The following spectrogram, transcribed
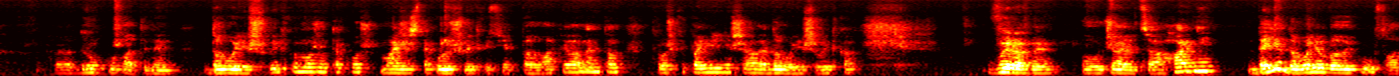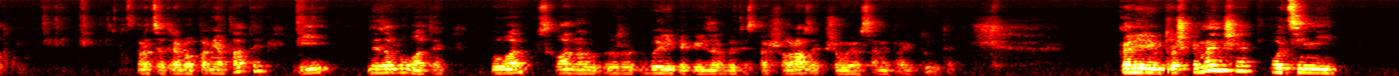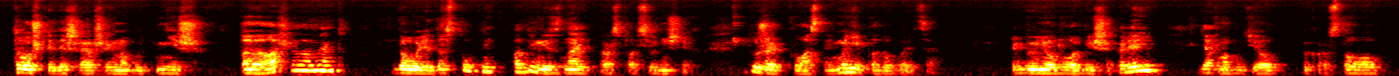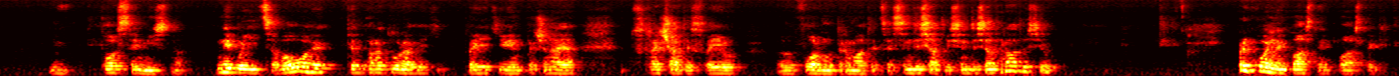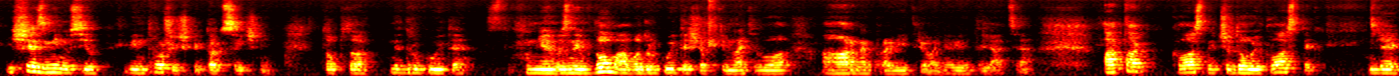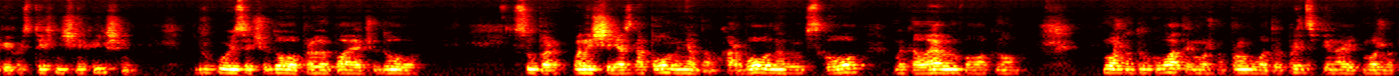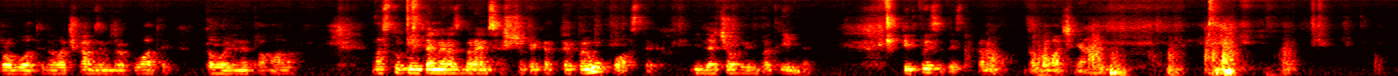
Е, Друкувати ним доволі швидко можна також, майже з такою швидкістю, як ПЛА філаментом, трошки повільніше, але доволі швидко. Вироби получаються гарні, дає доволі велику усадку. Про це треба пам'ятати і не забувати. Буває складно виріб який зробити з першого разу, якщо ви його самі проєктуєте. Кольорів трошки менше, по ціні трошки дешевший, мабуть, ніж ПВА філамент. Доволі доступний, один із найрозповсюдніших. Дуже класний, мені подобається. Якби в нього було більше кольорів, я б, мабуть, його використовував повсемісно. Не боїться вологи, температура, при якій він починає втрачати свою е, форму тримати, це 70-80 градусів. Прикольний класний пластик. І ще з мінусів він трошечки токсичний. Тобто не друкуйте з ним вдома або друкуйте, щоб в кімнаті було гарне провітрювання, вентиляція. А так, класний чудовий пластик для якихось технічних рішень. Друкується чудово, прилипає чудово. Супер. Вони ще є з наповненням, там карбоновим, скло, металевим волокном. Можна друкувати, можна пробувати. В принципі, навіть можна пробувати новачкам ним друкувати доволі непогано. В наступній темі розберемося, що таке ТПУ пластик і для чого він потрібний. Підписуйтесь на канал. До побачення.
